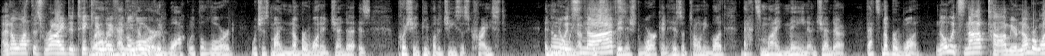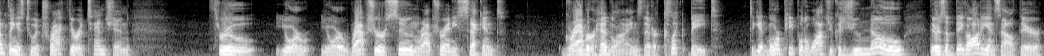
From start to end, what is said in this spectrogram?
I don't want this ride to take Rather you away from the Lord. Have a good walk with the Lord, which is my number one agenda, is pushing people to Jesus Christ and no, knowing it's of not. his finished work and his atoning blood. That's my main agenda. That's number one. No, it's not, Tom. Your number one thing is to attract their attention through your your rapture soon, rapture any second grabber headlines that are clickbait to get more people to watch you because you know there's a big audience out there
